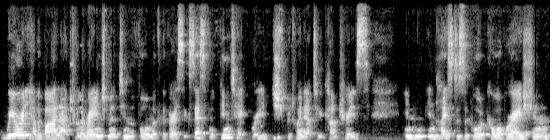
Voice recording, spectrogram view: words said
We already have a bilateral arrangement in the form of the very successful fintech bridge between our two countries in, in place to support cooperation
